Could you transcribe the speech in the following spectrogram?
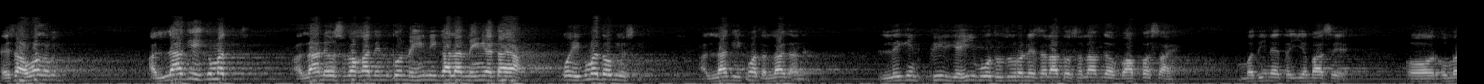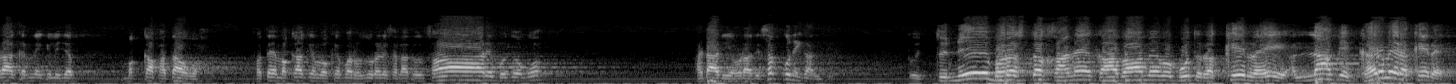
ایسا ہوا کبھی؟ اللہ کی حکمت اللہ نے اس وقت ان کو نہیں نکالا، نہیں ہٹایا۔ کوئی حکمت ہوگی اس کی۔ اللہ کی حکمت، اللہ جانے۔ لیکن پھر یہی وہ حضور علیہ سلاۃ والسلام جب واپس آئے، مدینہ طیبہ سے اور عمرہ کرنے کے لیے جب مکہ فتح ہوا، فتح مکہ کے موقع پر حضور علیہ سلاۃ سارے بدھوں کو ہٹا دیا، اڑا دیا، سب کو نکال دیا۔ تو اتنے برس تک خانہ کعبہ میں وہ بت رکھے رہے، اللہ کے گھر میں رکھے رہے۔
